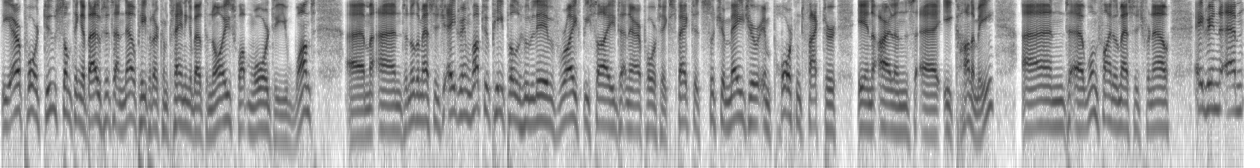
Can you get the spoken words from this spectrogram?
The airport do something about it, and now people are complaining about the noise. What more do you want? Um, and another message, Adrian, what do people who live right beside an airport expect? It's such a major, important factor in Ireland's uh, economy. And uh, one final message for now. Adrian, um,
